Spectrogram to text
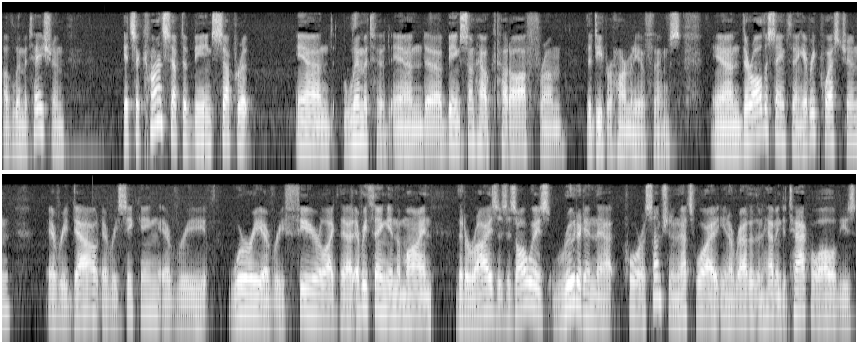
of limitation, it's a concept of being separate and limited and uh, being somehow cut off from the deeper harmony of things. And they're all the same thing. Every question, every doubt, every seeking, every worry, every fear like that, everything in the mind that arises is always rooted in that core assumption. And that's why, you know, rather than having to tackle all of these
